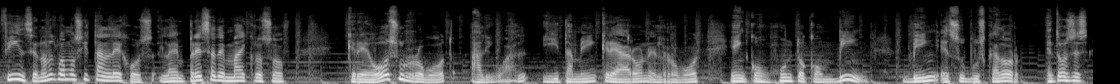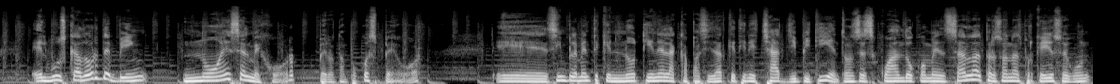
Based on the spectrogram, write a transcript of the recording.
Fíjense, no nos vamos a ir tan lejos. La empresa de Microsoft creó su robot al igual y también crearon el robot en conjunto con Bing. Bing es su buscador. Entonces, el buscador de Bing no es el mejor, pero tampoco es peor. Eh, simplemente que no tiene la capacidad que tiene ChatGPT. Entonces, cuando comenzaron las personas, porque ellos según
